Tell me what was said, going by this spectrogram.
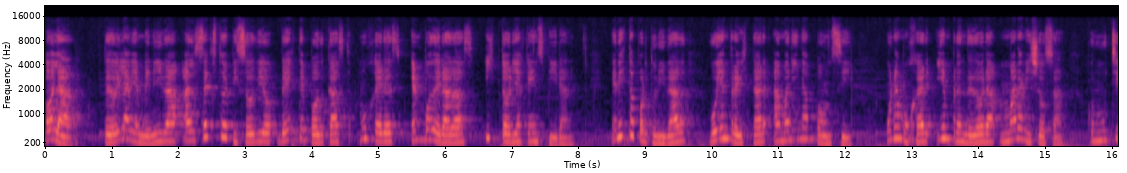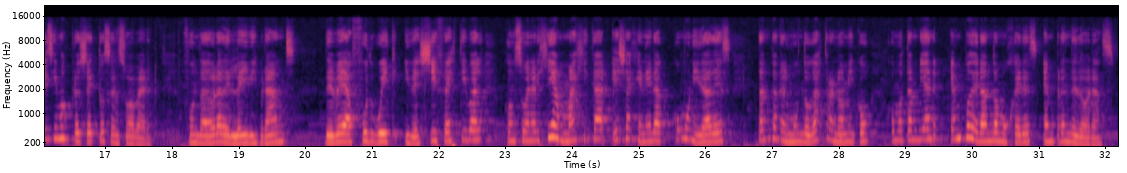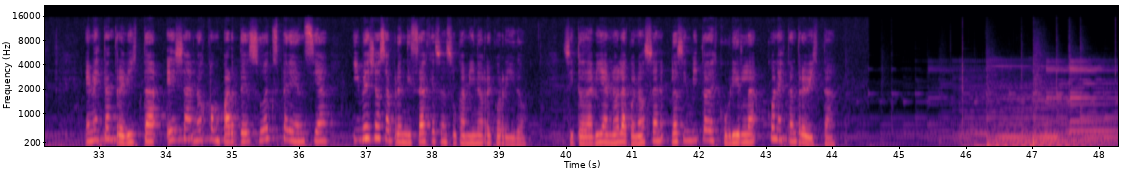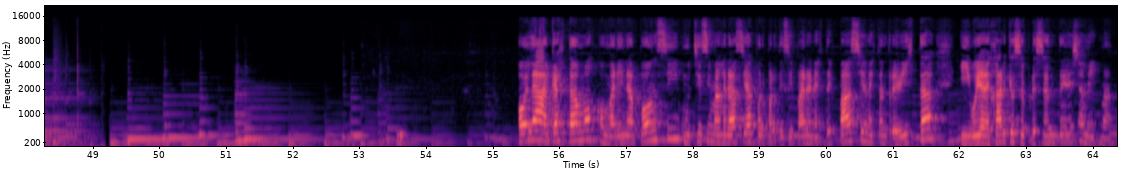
Hola, te doy la bienvenida al sexto episodio de este podcast Mujeres Empoderadas, Historias que Inspiran. En esta oportunidad voy a entrevistar a Marina Ponzi, una mujer y emprendedora maravillosa, con muchísimos proyectos en su haber, fundadora de Ladies Branch, de Bea Food Week y de She Festival, con su energía mágica ella genera comunidades tanto en el mundo gastronómico como también empoderando a mujeres emprendedoras. En esta entrevista ella nos comparte su experiencia y bellos aprendizajes en su camino recorrido. Si todavía no la conocen, los invito a descubrirla con esta entrevista. Hola, acá estamos con Marina Ponzi. Muchísimas gracias por participar en este espacio, en esta entrevista, y voy a dejar que se presente ella misma.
